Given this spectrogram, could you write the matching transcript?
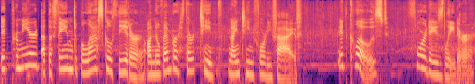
it premiered at the famed Belasco Theater on November 13, 1945. It closed four days later.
